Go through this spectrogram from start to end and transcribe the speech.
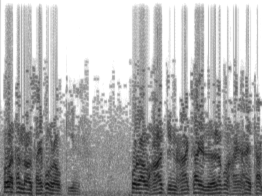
เพราะว่าท่านอาศัยพวกเรากิน พวกเราหากินหาใช้เหลือแล้วก็ให้ให้ท่าน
